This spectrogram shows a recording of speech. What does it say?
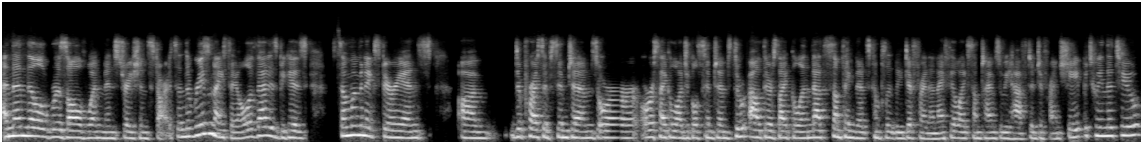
and then they'll resolve when menstruation starts. And the reason i say all of that is because some women experience um, depressive symptoms or or psychological symptoms throughout their cycle. And that's something that's completely different. And i feel like sometimes we have to differentiate between the two.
